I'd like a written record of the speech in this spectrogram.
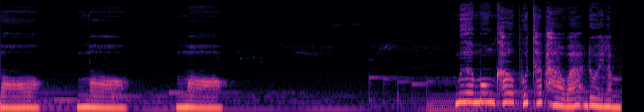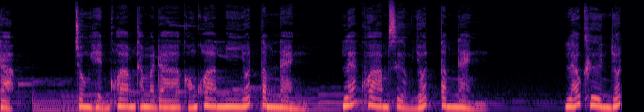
มอ มอ มอ เมื่อมุ่งเข้าพุทธภาวะโดยลำดับ จงเห็นความธรรมดาของความมียศตำแหน่ง และความเสื่อมยศตำแหน่ง แล้วคืนยศ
